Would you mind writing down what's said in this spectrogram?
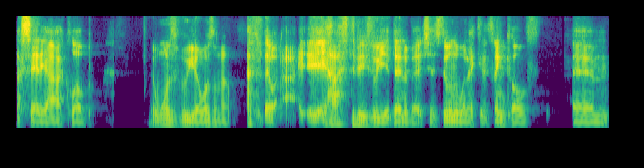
a Serie A club. It was Vuya, wasn't it? I th- It has to be Vujadinovic. It's the only one I can think of. Um,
